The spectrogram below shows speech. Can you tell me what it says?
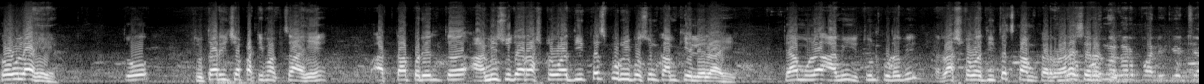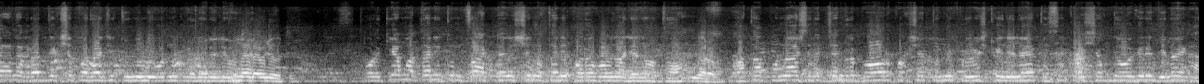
कौल आहे तो तुतारीच्या पाठीमागचा आहे. आत्तापर्यंत आम्ही सुद्धा राष्ट्रवादीतच पूर्वीपासून काम केलेलं आहे. त्यामुळं आम्ही इथून पुढे बी राष्ट्रवादीतच काम करणारा शरद नगरपालिकेच्या नगराध्यक्ष पदाची तुम्ही निवडणूक लढवलेली लढवली होती. थोडक्या मताने तुमचा अठ्ठावीसशे मतांनी पराभव झालेला होता. बरोबर. आता पुन्हा शरदचंद्र पवार पक्षात तुम्ही प्रवेश केलेला आहे. तसं काय शब्द वगैरे दिलाय का?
